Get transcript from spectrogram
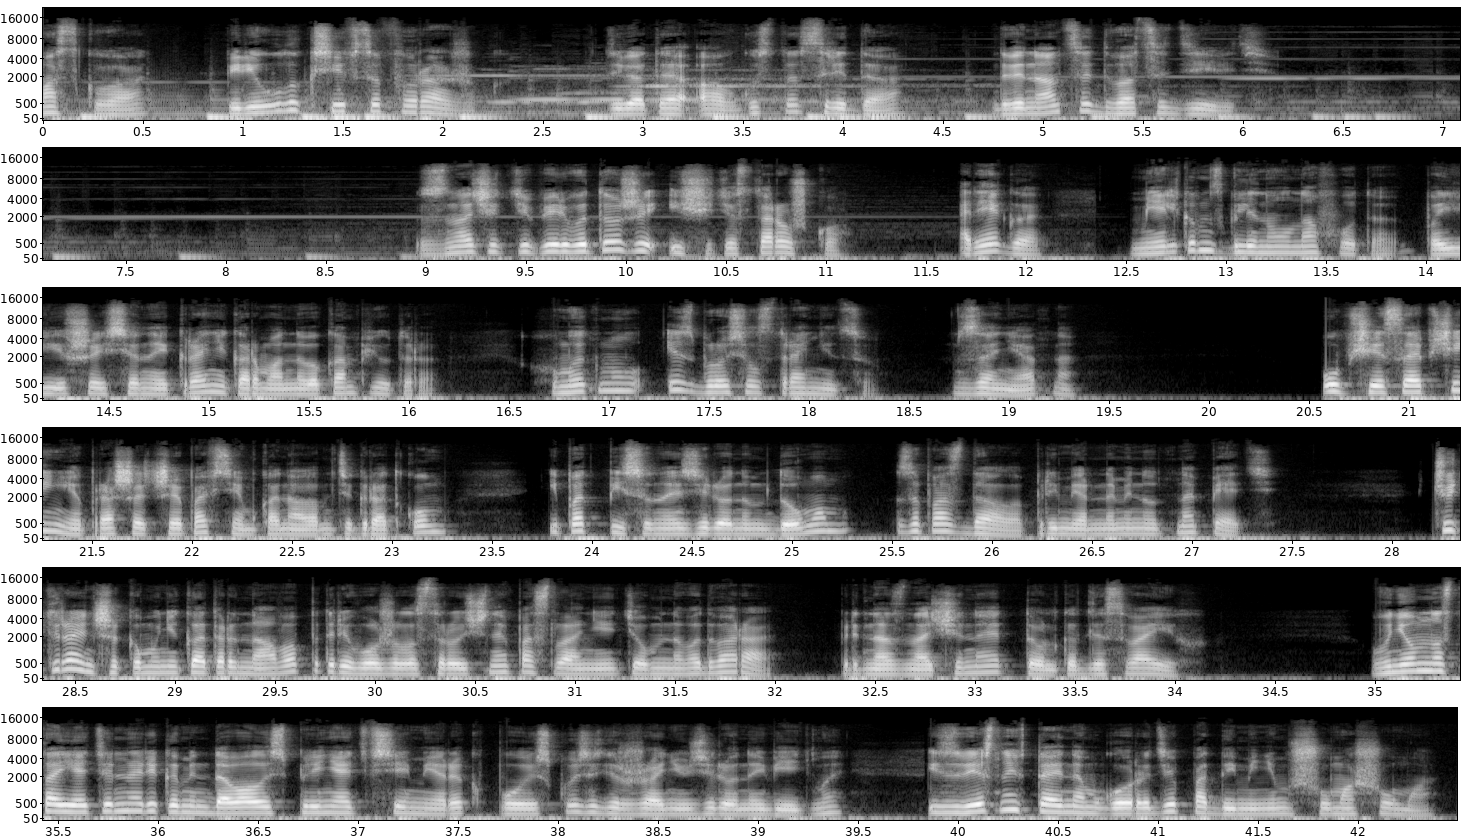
Москва. Переулок Сивцев и Ражек. 9 августа, среда, 12.29. «Значит, теперь вы тоже ищете старушку?» Рега мельком взглянул на фото, появившееся на экране карманного компьютера, хмыкнул и сбросил страницу. «Занятно». Общее сообщение, прошедшее по всем каналам Тигратком и подписанное «Зеленым домом», запоздало примерно минут на пять. Чуть раньше коммуникатор Нава потревожило срочное послание темного двора, предназначенное только для своих. В нем настоятельно рекомендовалось принять все меры к поиску и задержанию зеленой ведьмы, известной в тайном городе под именем Шума-Шума.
